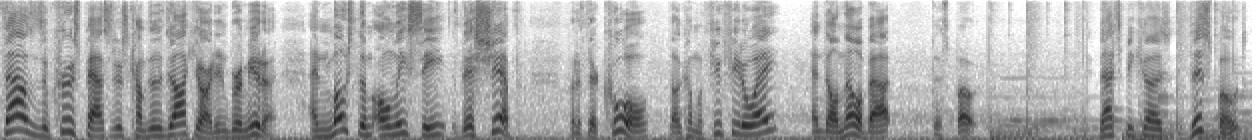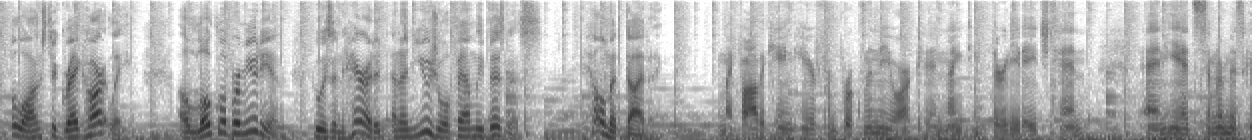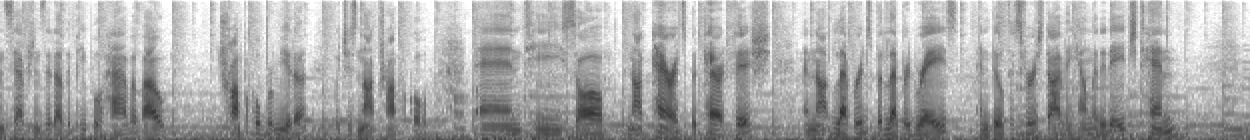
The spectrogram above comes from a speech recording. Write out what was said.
Thousands of cruise passengers come to the dockyard in Bermuda, and most of them only see this ship. But if they're cool, they'll come a few feet away and they'll know about this boat. That's because this boat belongs to Greg Hartley, a local Bermudian who has inherited an unusual family business helmet diving. My father came here from Brooklyn, New York in 1930 at age 10, and he had similar misconceptions that other people have about tropical Bermuda, which is not tropical. And he saw not parrots, but parrotfish, and not leopards, but leopard rays, and built his first diving helmet at age 10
